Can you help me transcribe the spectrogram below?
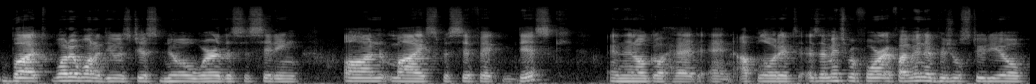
But what I want to do is just know where this is sitting on my specific disk, and then I'll go ahead and upload it. As I mentioned before, if I'm in a Visual Studio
